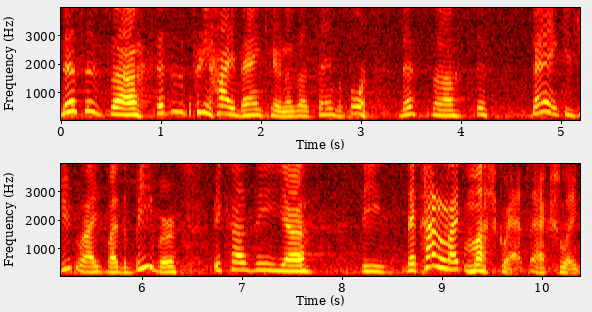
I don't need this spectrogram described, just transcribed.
This is, uh, this is a pretty high bank here, and as I was saying before, this, uh, this bank is utilized by the beaver because the, uh, the, they're kind of like muskrats, actually.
